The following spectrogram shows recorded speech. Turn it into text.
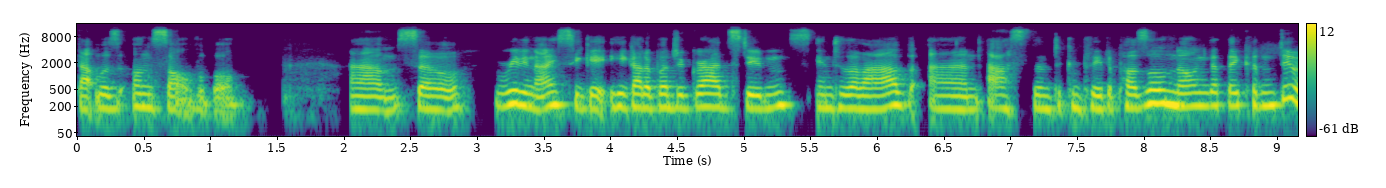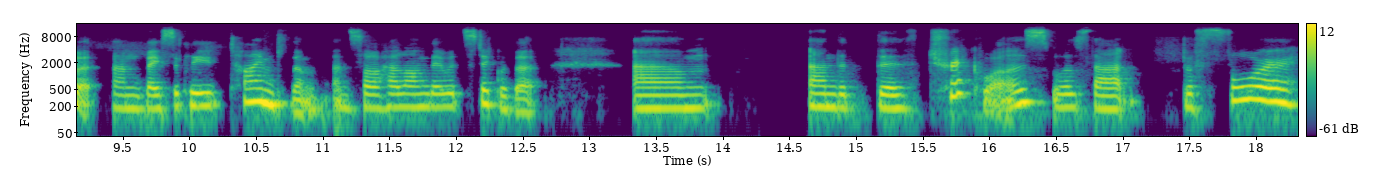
that was unsolvable. Um, so really nice. He, get, he got a bunch of grad students into the lab and asked them to complete a puzzle, knowing that they couldn't do it, and basically timed them and saw how long they would stick with it. Um, and the, the trick was was that before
